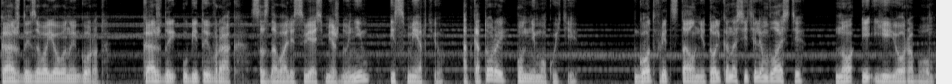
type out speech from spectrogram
Каждый завоеванный город — Каждый убитый враг создавали связь между ним и смертью, от которой он не мог уйти. Готфрид стал не только носителем власти, но и ее рабом.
